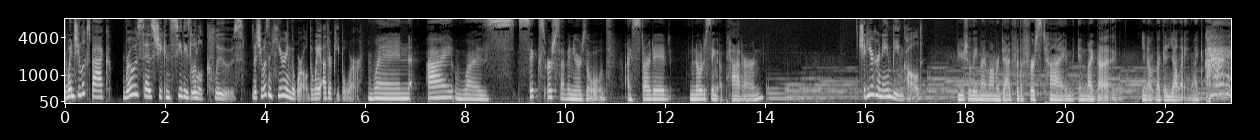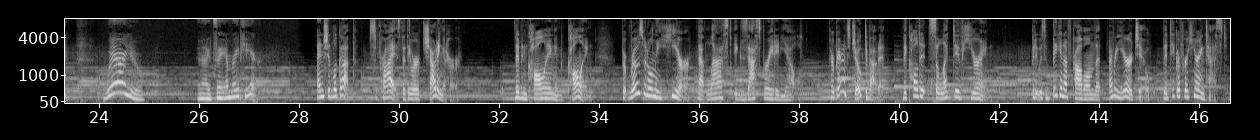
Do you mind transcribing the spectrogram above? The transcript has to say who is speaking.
Speaker 1: When she looks back, Rose says she can see these little clues that she wasn't hearing the world the way other people were.
Speaker 2: When I was six or seven years old, I started noticing a pattern.
Speaker 1: She'd hear her name being called.
Speaker 2: Usually, my mom or dad, for the first time, in like a, you know, like a yelling, like, ah, where are you? And I'd say, I'm right here.
Speaker 1: And she'd look up, surprised that they were shouting at her. They'd been calling and calling, but Rose would only hear that last exasperated yell. Her parents joked about it. They called it selective hearing. But it was a big enough problem that every year or two, they'd take her for a hearing test.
